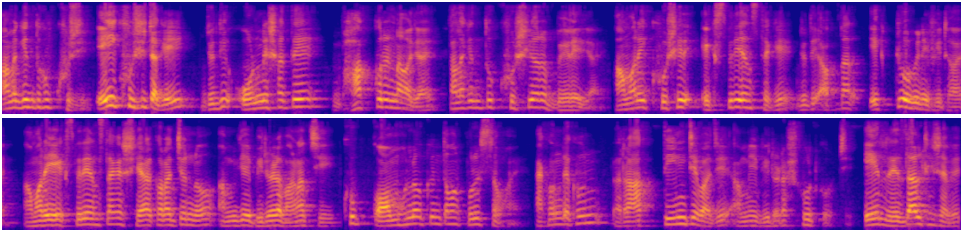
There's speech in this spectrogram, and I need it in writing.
আমি কিন্তু খুব খুশি। এই খুশিটাকেই যদি অন্যের সাথে ভাগ করে নেওয়া যায়, তাহলে কিন্তু খুশি আরও বেড়ে যায়। আমার এই খুশির এক্সপিরিয়েন্স থেকে যদি আপনার একটুও বেনিফিট হয়, আমার এই এক্সপিরিয়েন্সটাকে শেয়ার করার জন্য আমি যে ভিডিওটা বানাচ্ছি, খুব কম হলেও কিন্তু আমার পরিশ্রম হয়। এখন দেখুন, রাত তিনটে বাজে আমি এই ভিডিওটা শুট করছি। এর রেজাল্ট হিসাবে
